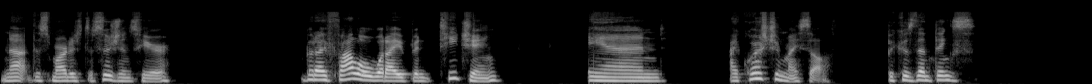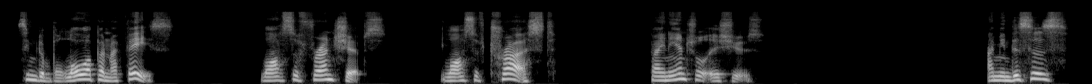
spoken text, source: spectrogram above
not the smartest decisions here, but I follow what I've been teaching, and I question myself because then things seem to blow up in my face. Loss of friendships, loss of trust, financial issues. I mean, this is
